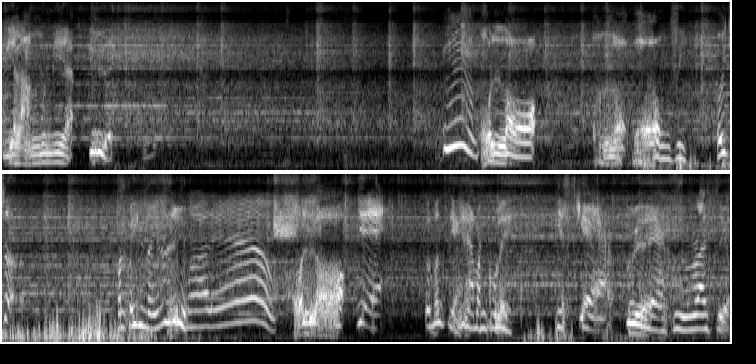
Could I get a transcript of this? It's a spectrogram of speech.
เวียหลังมึงเนี่ยเอื้ออืมคนหลอกคนหลอกพองสิเฮ้ยจะมันไปอยู่ไหนแล้วเนี่ยมาแล้ว คนหลอกแย่เออมันเสียงแหบมันกูเลย yes yeah เย่คือไรเสีย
